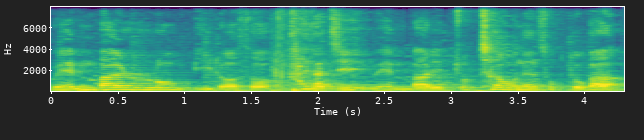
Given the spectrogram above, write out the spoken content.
왼발로 밀어서 가야지 왼발이 쫓아오는 속도가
